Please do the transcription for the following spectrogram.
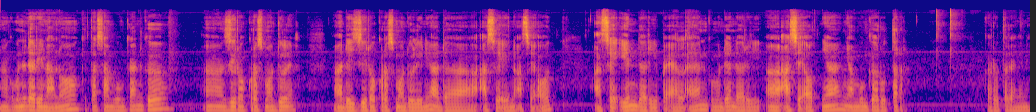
Nah, kemudian dari nano kita sambungkan ke uh, zero cross module ya. Nah, di zero cross module ini ada AC in AC out. AC in dari PLN kemudian dari uh, eh, AC out nya nyambung ke router. Ke router yang ini.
